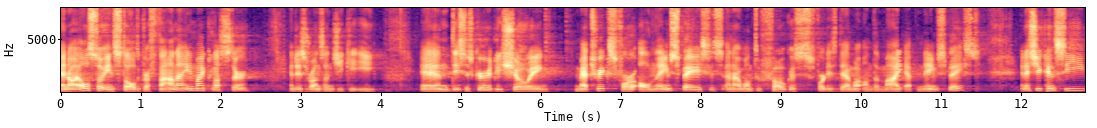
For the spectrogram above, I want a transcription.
And I also installed Grafana in my cluster and this runs on GKE. And this is currently showing metrics for all namespaces, and I want to focus for this demo on the My App namespace. And as you can see,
